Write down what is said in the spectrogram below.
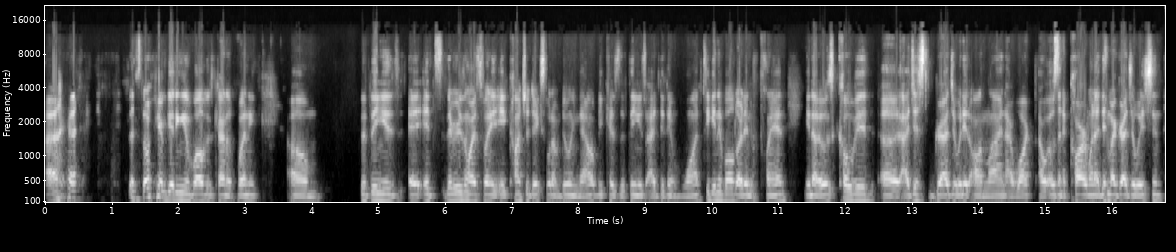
Uh, the story of getting involved is kind of funny. Um, the thing is, it, it's the reason why it's funny. It contradicts what I'm doing now because the thing is, I didn't want to get involved. Or I didn't plan. You know, it was COVID. Uh, I just graduated online. I walked. I was in a car when I did my graduation.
